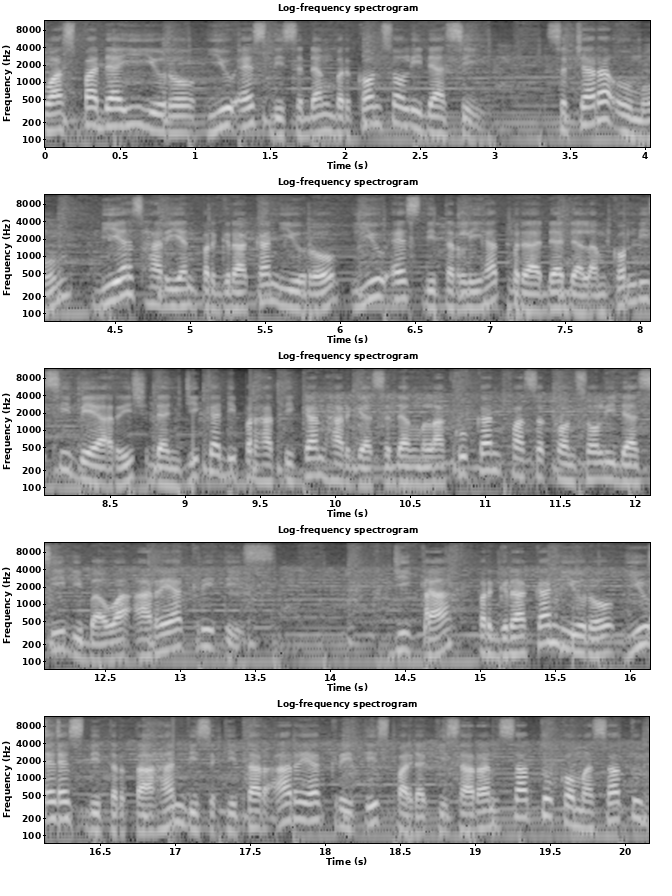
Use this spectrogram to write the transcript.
Waspadai Euro USD sedang berkonsolidasi. Secara umum, bias harian pergerakan Euro USD terlihat berada dalam kondisi bearish dan jika diperhatikan harga sedang melakukan fase konsolidasi di bawah area kritis. Jika pergerakan euro USD tertahan di sekitar area kritis pada kisaran 1,12107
